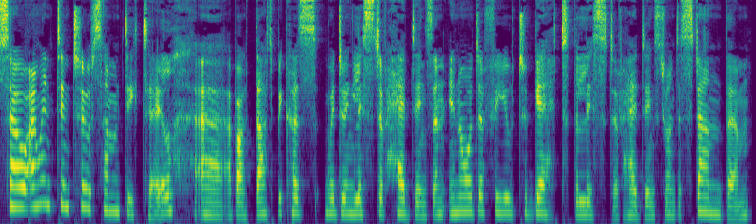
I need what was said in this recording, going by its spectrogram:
So I went into some detail uh, about that because we're doing list of headings, and in order for you to get the list of headings to understand them,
